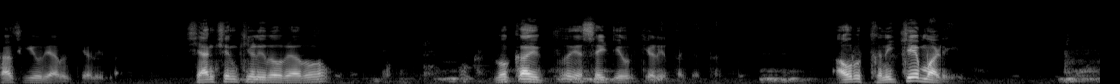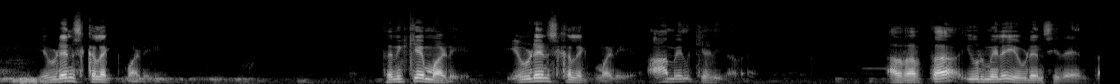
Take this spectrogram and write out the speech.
ಖಾಸಗಿಯವ್ರು ಯಾರು ಕೇಳಿಲ್ಲ. ಶ್ಯಾಂಕ್ಷನ್ ಕೇಳಿರೋರು ಯಾರು? ಲೋಕಾಯುಕ್ತ ಎಸ್ ಐ ಟಿ ಅವ್ರು ಕೇಳಿರ್ತಕ್ಕಂಥದ್ದು. ಅವರು ತನಿಖೆ ಮಾಡಿ ಎವಿಡೆನ್ಸ್ ಕಲೆಕ್ಟ್ ಮಾಡಿ, ತನಿಖೆ ಮಾಡಿ ಎವಿಡೆನ್ಸ್ ಕಲೆಕ್ಟ್ ಮಾಡಿ ಆಮೇಲೆ ಕೇಳಿದ್ದಾರೆ. ಅದರ ಅರ್ಥ ಇವ್ರ ಮೇಲೆ ಎವಿಡೆನ್ಸ್ ಇದೆ ಅಂತ.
